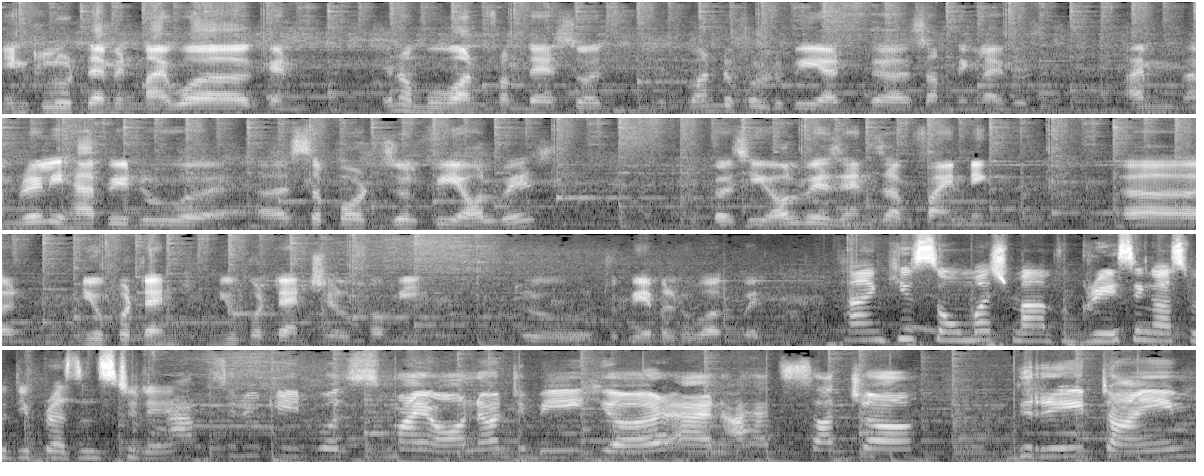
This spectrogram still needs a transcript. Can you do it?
include them in my work and you know move on from there. So it's, it's wonderful to be at uh, something like this. I'm I'm really happy to uh, uh, support Zulfi always because he always ends up finding uh, new potential new potential for me to to be able to work with. Thank you so much, ma'am, for gracing us with your presence today. Absolutely, it was my honor to be here, and I had such a great time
